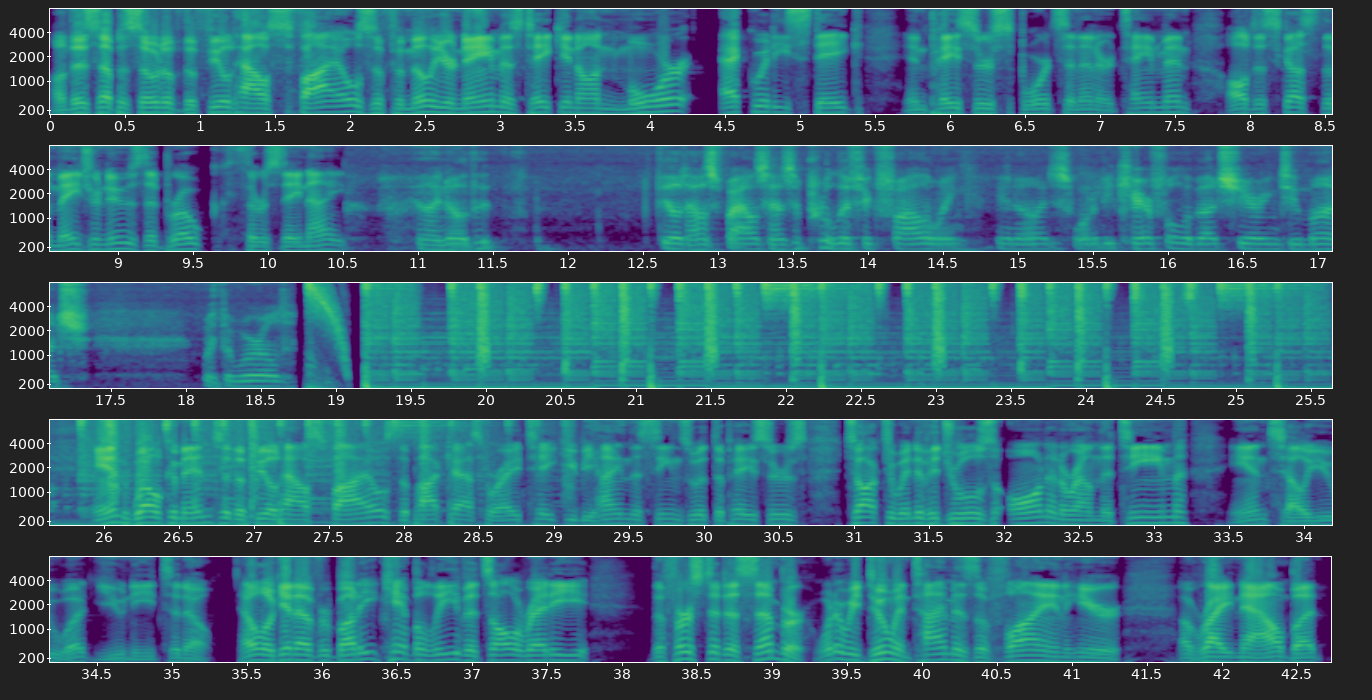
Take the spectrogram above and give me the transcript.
On this episode of the Fieldhouse Files, a familiar name is taking on more equity stake in Pacers sports and entertainment. I'll discuss the major news that broke Thursday night. I know that Fieldhouse Files has a prolific following. You know, I just want to be careful about sharing too much with the world. And welcome into the Fieldhouse Files, the podcast where I take you behind the scenes with the Pacers, talk to individuals on and around the team, and tell you what you need to know. Hello again, everybody. Can't believe it's already the 1st of December. What are we doing? Time is a flying here uh, right now, but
